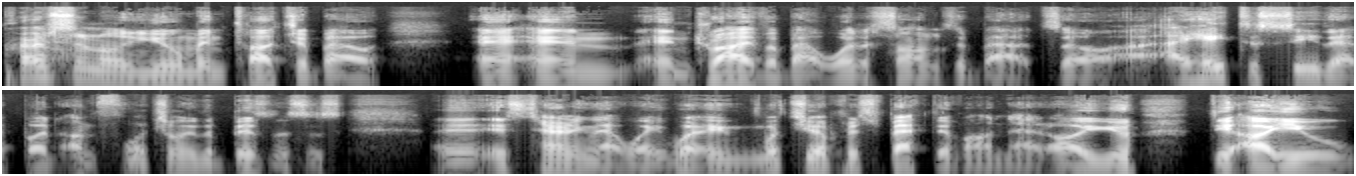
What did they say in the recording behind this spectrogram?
personal human touch about and and, and drive about what a song's about. So I, I hate to see that but unfortunately the business is is turning that way. What what's your perspective on that? Are you are you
